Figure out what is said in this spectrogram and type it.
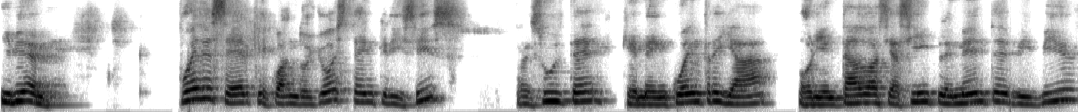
Y bien, puede ser que cuando yo esté en crisis, resulte que me encuentre ya orientado hacia simplemente vivir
